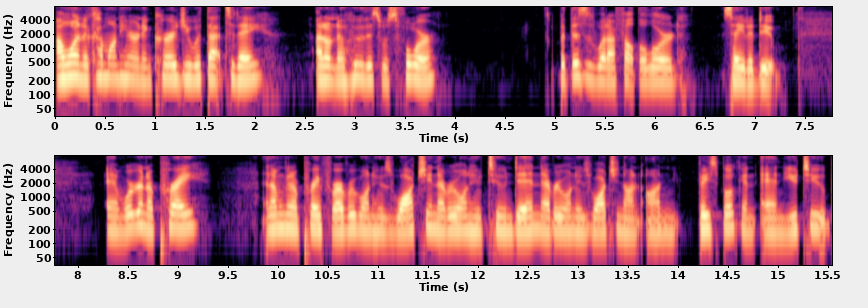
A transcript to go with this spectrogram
I want to come on here and encourage you with that today. I don't know who this was for, but this is what I felt the Lord say to do. And we're going to pray. And I'm going to pray for everyone who's watching, everyone who tuned in, everyone who's watching on, on Facebook and, and YouTube,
